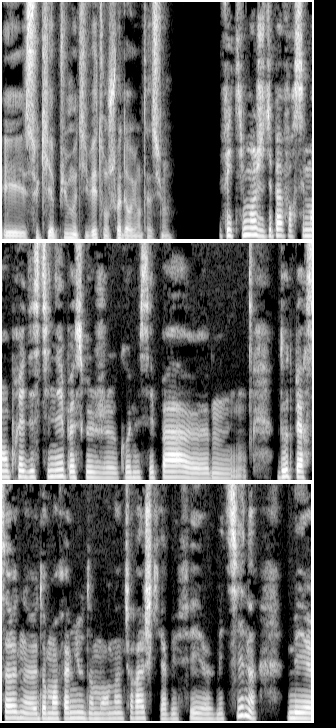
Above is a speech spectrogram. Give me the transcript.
et ce qui a pu motiver ton choix d'orientation? Effectivement, j'étais pas forcément prédestinée parce que je connaissais pas d'autres personnes dans ma famille ou dans mon entourage qui avaient fait médecine, mais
